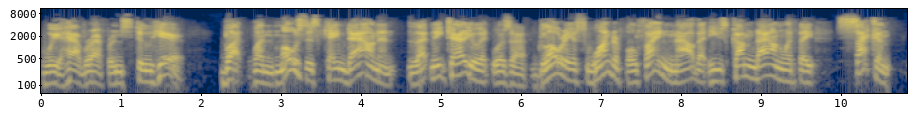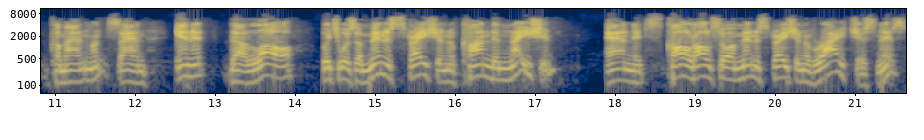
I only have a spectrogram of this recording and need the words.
we have reference to here. But when Moses came down, and let me tell you, it was a glorious, wonderful thing now that he's come down with the second commandments, and in it the law, which was a ministration of condemnation, and it's called also a ministration of righteousness,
